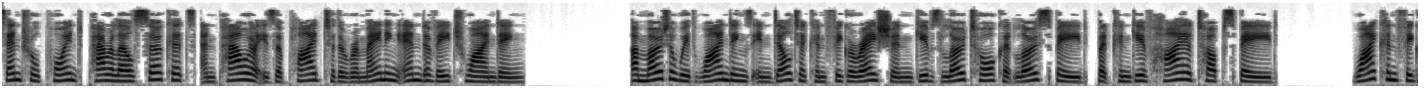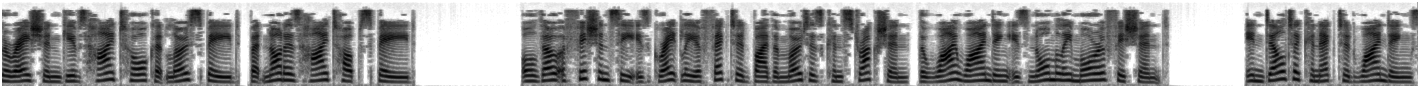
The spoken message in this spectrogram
central point parallel circuits and power is applied to the remaining end of each winding. A motor with windings in delta configuration gives low torque at low speed, but can give higher top speed. Y configuration gives high torque at low speed, but not as high top speed. Although efficiency is greatly affected by the motor's construction, the Y winding is normally more efficient. In delta-connected windings,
